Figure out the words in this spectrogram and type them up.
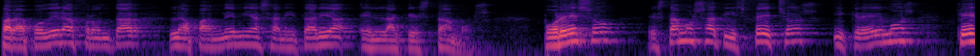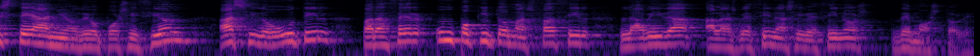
para poder afrontar la pandemia sanitaria en la que estamos. Por eso estamos satisfechos y creemos que este año de oposición ha sido útil para hacer un poquito más fácil la vida a las vecinas y vecinos de Móstoles.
